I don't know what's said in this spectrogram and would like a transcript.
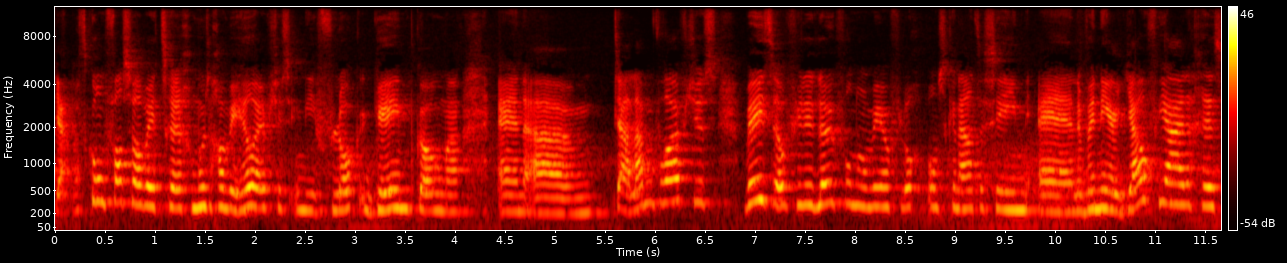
ja, dat komt vast wel weer terug. We moeten gewoon weer heel eventjes in die vlog game komen. En um, ja, laat me vooral eventjes weten of jullie het leuk vonden om weer een vlog op ons kanaal te zien. En wanneer jouw verjaardag is,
